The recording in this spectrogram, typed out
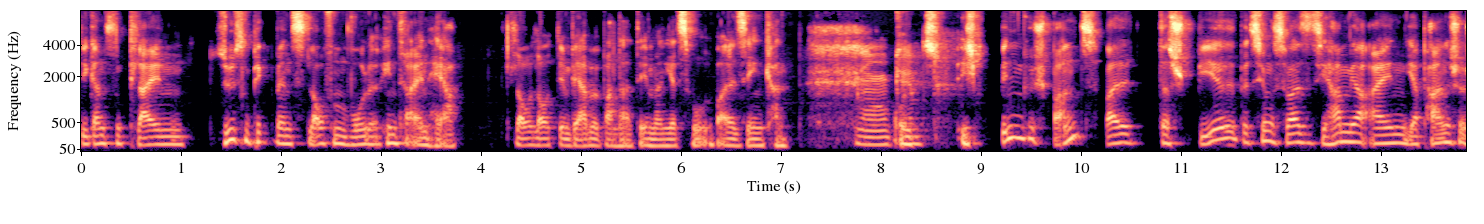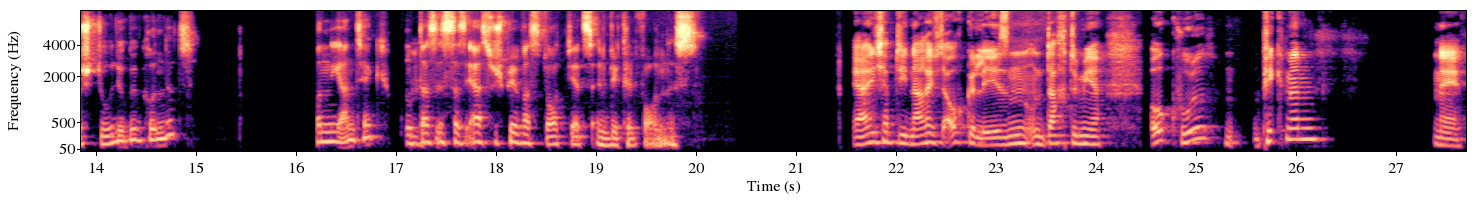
die ganzen kleinen süßen Pigments laufen wohl hinter einen her. Laut, laut dem Werbebanner, den man jetzt wo überall sehen kann. Okay. Und ich bin gespannt, weil das Spiel, beziehungsweise sie haben ja ein japanisches Studio gegründet von Niantic. Und das ist das erste Spiel, was dort jetzt entwickelt worden ist. Ja, ich habe die Nachricht auch gelesen und dachte mir, oh cool, Pikmin, Nee.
